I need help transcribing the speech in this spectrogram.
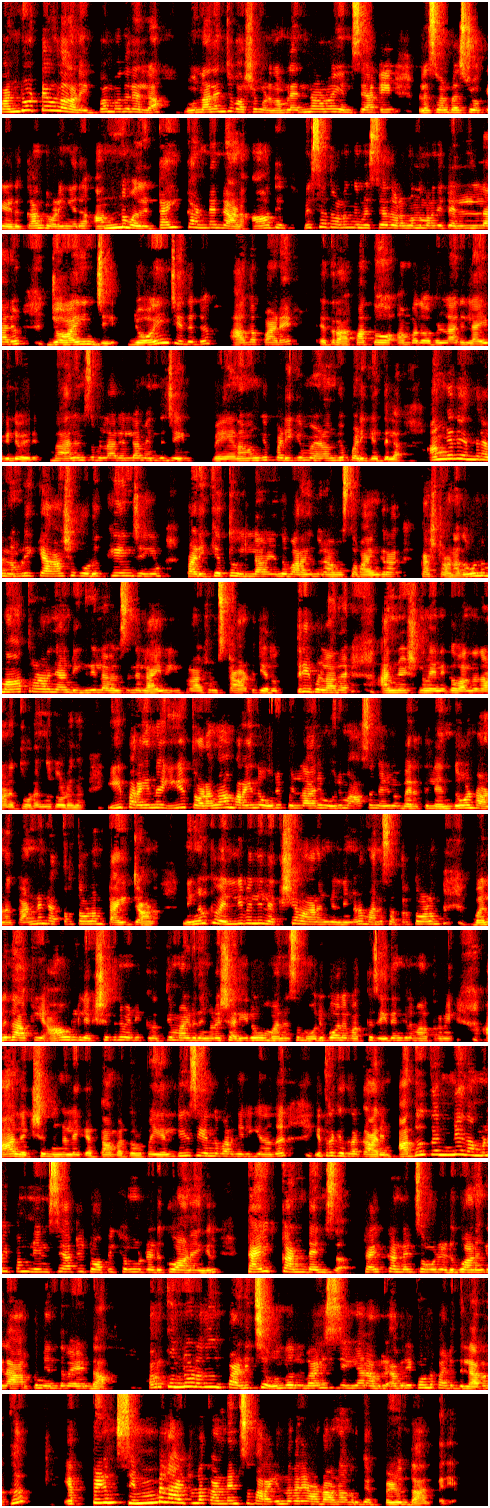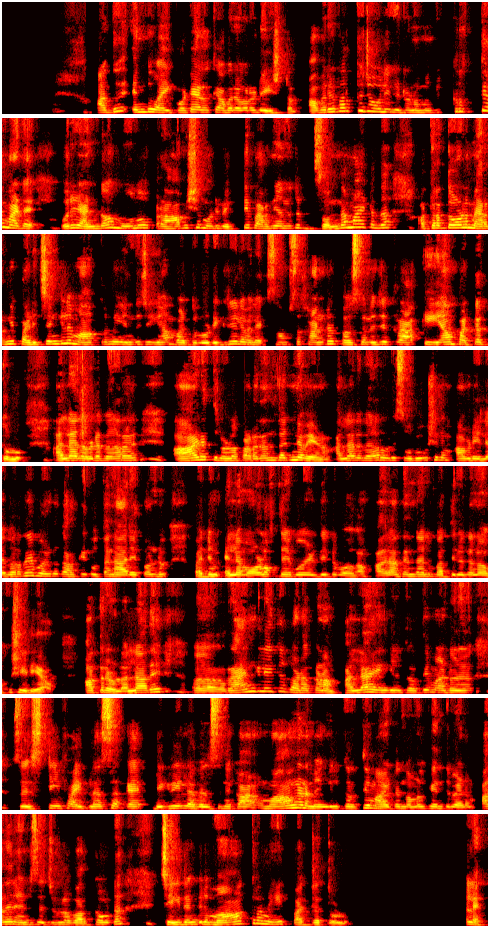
പണ്ട് തൊട്ടേ ഉള്ളതാണ് ഇപ്പം മുതലല്ല മൂന്നാലഞ്ച് വർഷം കൊണ്ട് നമ്മൾ എന്നാണോ N C R T plus one plus two ഒക്കെ എടുക്കാൻ തുടങ്ങിയത് അന്ന് മുതൽ ടൈറ്റ് കണ്ടന്റ് ആണ്. ആദ്യം മിസ് തുടങ്ങും മിസ് തുടങ്ങും എന്ന് പറഞ്ഞിട്ട് എല്ലാവരും ജോയിൻ ചെയ്യും. ജോയിൻ ചെയ്തിട്ട് ആകെപ്പാടെ എത്ര? പത്തോ അമ്പതോ പിള്ളേർ ലൈവിൽ വരും. ബാലൻസ് പിള്ളേരെല്ലാം എന്ത് ചെയ്യും? വേണമെങ്കിൽ പഠിക്കും വേണമെങ്കിൽ പഠിക്കത്തില്ല. അങ്ങനെ എന്തിനാണ് നമ്മൾ ഈ ക്യാഷ് കൊടുക്കുകയും ചെയ്യും? പഠിക്കത്തും ഇല്ല എന്ന് പറയുന്ന ഒരു അവസ്ഥ ഭയങ്കര കഷ്ടമാണ്. അതുകൊണ്ട് മാത്രമാണ് ഞാൻ ഡിഗ്രി ലെവൽസിന്റെ ലൈവ് ഈ പ്രാവശ്യം സ്റ്റാർട്ട് ചെയ്തത്. ഒത്തിരി പിള്ളേരുടെ അന്വേഷണം എനിക്ക് വന്നതാണ് തുടങ്ങ്. തുടങ്ങ് ഈ പറയുന്ന ഈ തുടങ്ങാൻ പറയുന്ന ഒരു പിള്ളേരും ഒരു മാസം കഴിയുമ്പോൾ വരത്തില്ല. എന്തുകൊണ്ടാണ്? കണ്ണൻ അത്രത്തോളം ടൈറ്റ് ആണ്. നിങ്ങൾക്ക് വലിയ വലിയ ലക്ഷ്യമാണെങ്കിൽ നിങ്ങളുടെ മനസ്സ് അത്രത്തോളം വലുതാക്കി ആ ഒരു ലക്ഷ്യത്തിന് വേണ്ടി കൃത്യമായിട്ട് നിങ്ങളുടെ ശരീരവും മനസ്സും ഒരുപോലെ വർക്ക് ചെയ്തെങ്കിൽ മാത്രമേ ആ ലക്ഷ്യം നിങ്ങളിലേക്ക് എത്താൻ പറ്റുള്ളൂ. ഇപ്പൊ എൽ ഡി സി എന്ന് പറഞ്ഞിരിക്കുന്നത് ഇത്രയ്ക്ക് ഇത്ര കാര്യം. അത് തന്നെ നമ്മളിപ്പം N C R T topic അങ്ങോട്ട് എടുക്കുവാണെങ്കിൽ ടൈറ്റ് കണ്ടൻസ് ടൈറ്റ് കണ്ടൻസ് അങ്ങോട്ട് എടുക്കുവാണെങ്കിൽ ആർക്കും എന്ത് വേണ്ട? അവർക്കൊന്നുകൂടെ അത് പഠിച്ച് ഒന്ന് റിവൈസ് ചെയ്യാൻ അവർ അവരെ കൊണ്ട് പറ്റത്തില്ല. അവർക്ക് എപ്പോഴും സിമ്പിൾ ആയിട്ടുള്ള കണ്ടന്റ്സ് പറയുന്നവരോടാണ് അവർക്ക് എപ്പോഴും താല്പര്യം. അത് എന്തു ആയിക്കോട്ടെ അതൊക്കെ അവരവരുടെ ഇഷ്ടം. അവരവർക്ക് ജോലി കിട്ടണമെങ്കിൽ കൃത്യമായിട്ട് ഒരു രണ്ടോ മൂന്നോ പ്രാവശ്യം ഒരു വ്യക്തി പറഞ്ഞു തന്നിട്ട് സ്വന്തമായിട്ടത് അത് അത്രത്തോളം ഇറങ്ങി പഠിച്ചെങ്കിൽ മാത്രമേ എന്ത് ചെയ്യാൻ പറ്റുള്ളൂ. Degree level exams hundred percentage crack ചെയ്യാൻ പറ്റത്തുള്ളൂ. അല്ലാതെ അവിടെ വേറെ ആഴത്തിലുള്ള പഠനം തന്നെ വേണം. അല്ലാതെ വേറെ ഒരു സൊല്യൂഷനും അവിടെ ഇല്ല. വെറുതെ പോയിട്ട് കറക്കി കുത്താൻ ആരെ കൊണ്ട് പറ്റും. എല്ലാം ഓൾ ഓഫ് ദേ പോയി എഴുതിയിട്ട് പോകാം. അതിനകത്ത് എന്തായാലും പത്തിരുപതെണ്ണം ഒക്കെ ശരിയാവും. അത്രേ ഉള്ളൂ. അല്ലാതെ റാങ്കിലേക്ക് കടക്കണം. അല്ല എങ്കിൽ കൃത്യമായിട്ട് ഒരു സിക്സ്റ്റി ഫൈവ് പ്ലസ് ഒക്കെ ഡിഗ്രി ലെവൽസിന് വാങ്ങണമെങ്കിൽ കൃത്യമായിട്ട് നമ്മൾക്ക് എന്ത് വേണം? അതിനനുസരിച്ചുള്ള വർക്കൗട്ട് ചെയ്തെങ്കിൽ മാത്രമേ പറ്റത്തുള്ളൂ. അല്ലെ?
